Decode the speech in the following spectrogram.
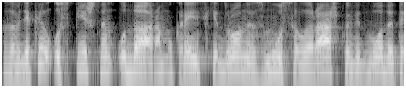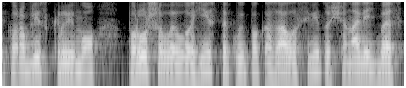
Завдяки успішним ударам українські дрони змусили Рашку відводити кораблі з Криму, порушили логістику і показали світу, що навіть без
